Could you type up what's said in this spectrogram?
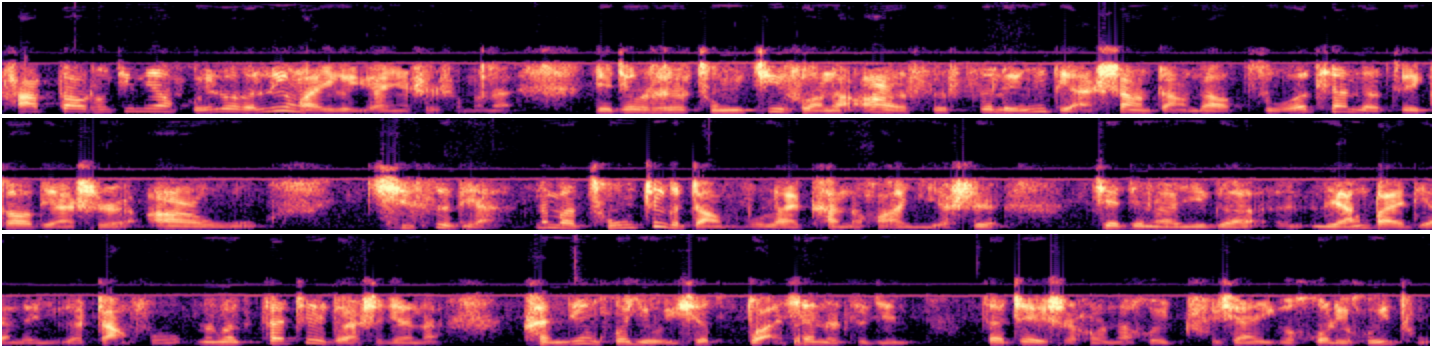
它造成今天回落的另外一个原因是什么呢？也就是从技术上的二四四零点上涨到昨天的最高点是二五七四点。那么从这个涨幅来看的话，也是接近了一个两百点的一个涨幅。那么在这段时间呢，肯定会有一些短线的资金在这时候呢会出现一个获利回吐。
